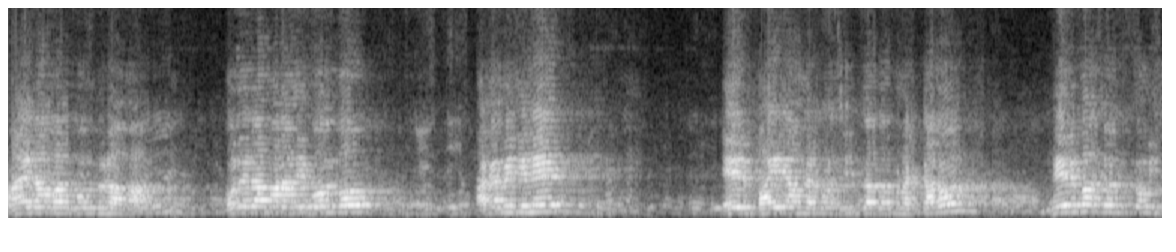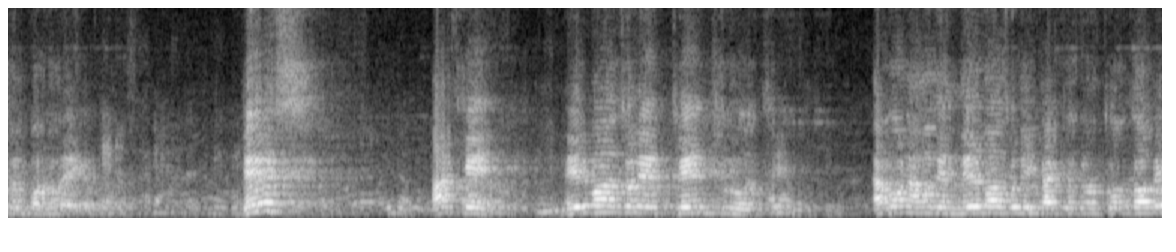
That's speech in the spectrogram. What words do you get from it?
ভাইরা আমার, বন্ধুরা আমার, বোনেরা আমার, আমি বলব, আগামী দিনে এর বাইরে আমরা কোনো চিন্তা করব না, কারণ নির্বাচন কমিশন গঠন হয়ে গেছে। দেশ আজকে নির্বাচনের ট্রেন শুরু হচ্ছে। এখন আমাদের নির্বাচনী কার্যক্রম চলতে হবে।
